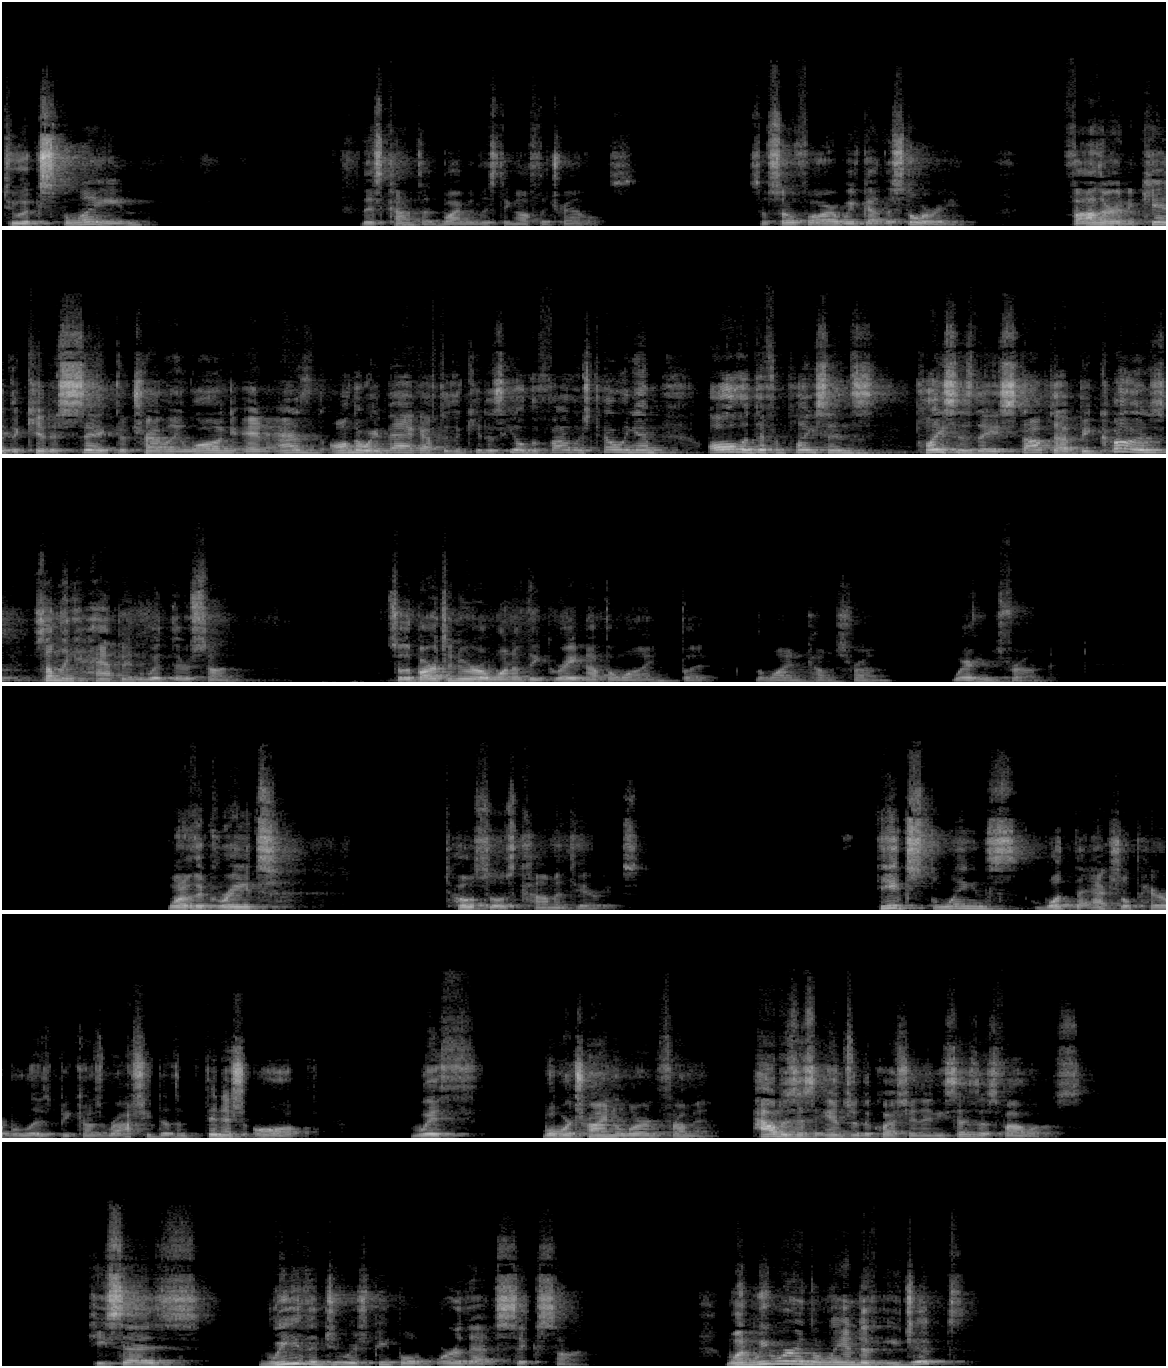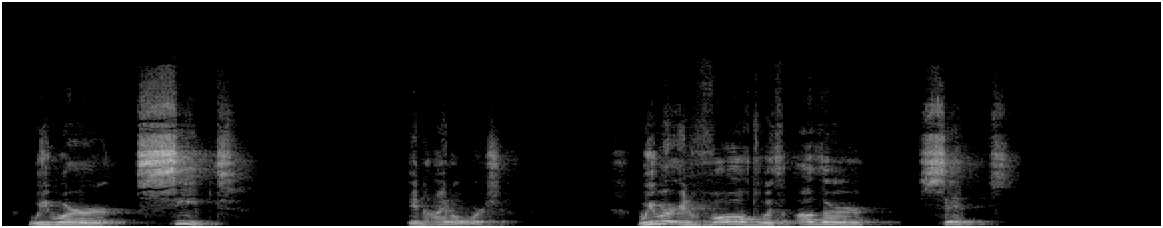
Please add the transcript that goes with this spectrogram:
to explain this concept. Why are we listing off the travels? So, so far we've got the story. Father and a kid, the kid is sick, they're traveling along, and as on their way back after the kid is healed, the father's telling him all the different places places they stopped at because something happened with their son. So the Bartenura, one of the great, not the wine, but the wine comes from where he was from. One of the great Tosos commentaries. He explains what the actual parable is because Rashi doesn't finish off with what we're trying to learn from it. How does this answer the question? And he says as follows He says, We, the Jewish people, were that sick son. When we were in the land of Egypt, we were seeped in idol worship. We were involved with other sins.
